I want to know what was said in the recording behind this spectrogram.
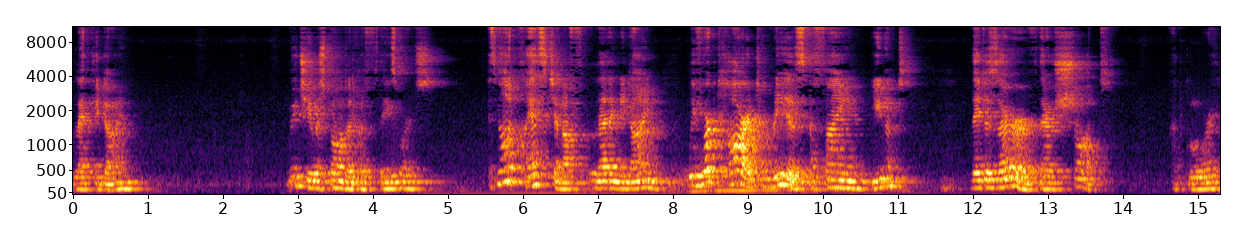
let you down. Mucci responded with these words It's not a question of letting me down. We've worked hard to raise a fine unit. They deserve their shot at glory.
